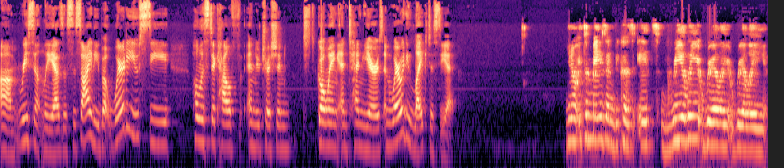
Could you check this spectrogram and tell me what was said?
um, recently as a society, but where do you see holistic health and nutrition going in 10 years, and where would you like to see it? You know, it's amazing because it's really, really, really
